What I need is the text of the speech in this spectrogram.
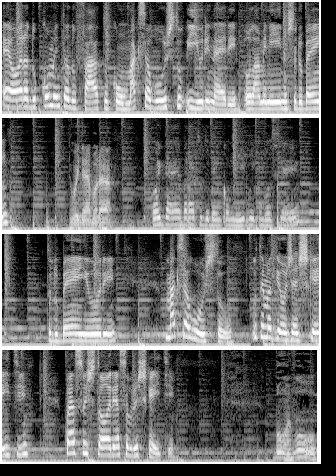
É hora do Comentando Fato com Max Augusto e Yuri Neri. Olá meninos, tudo bem? Oi Débora. Oi Débora, tudo bem comigo e com você? Tudo bem, Yuri. Max Augusto, o tema de hoje é skate. Qual é a sua história sobre o skate? Bom, eu vou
